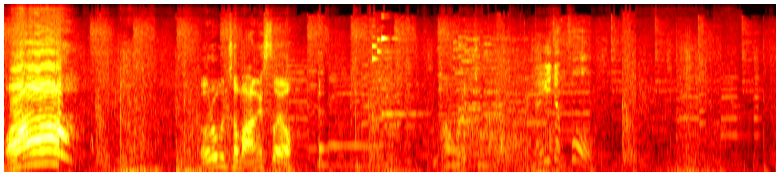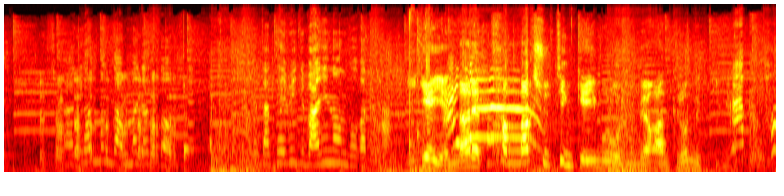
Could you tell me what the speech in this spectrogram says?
와 여러분 저 망했어요 방어를 찍나요 레이저 포. 아직 한 번도 안 맞았어. 나 데미지 많이 넣은 것 같아. 이게 옛날에 탐막 슈팅 게임으로 유명한 그런 느낌이야 아파.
